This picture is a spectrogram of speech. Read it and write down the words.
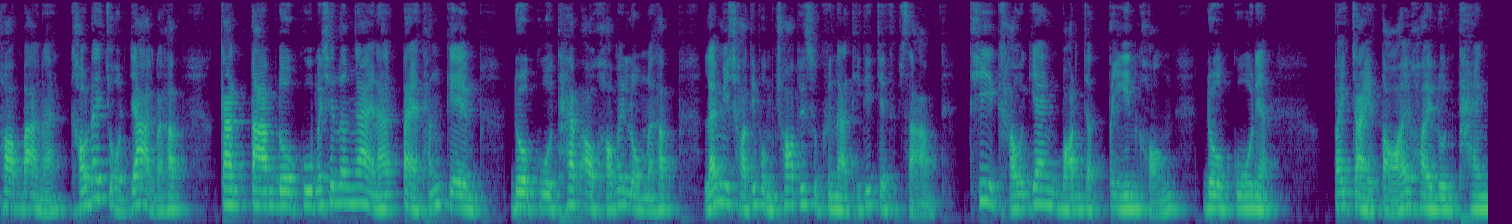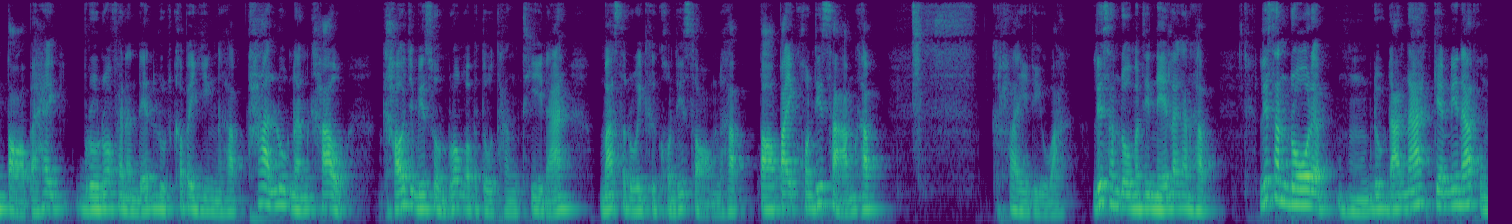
ชอบบ้างนะ เขาได้โจทย์ยากนะครับ การตามโดกูไม่ใช่เรื่องง่ายนะ แต่ทั้งเกมโดกูแทบเอาเขาไม่ลงนะครับ และมีช็อตที่ผมชอบที่สุดคือนาทีที่ 73 ที่เขาแย่งบอลจากตีนของโดกูเนี่ย ไปจ่ายต่อให้ฮอยลุนแทงต่อไปให้บรูโน่เฟรนันเดสหลุดเข้าไปยิงนะครับ ถ้าลูกนั้นเข้า เขาจะมีส่วนร่วมกับประตูทันทีนะมัสรุยคือคนที่ 2 นะครับ ต่อไปคนที่ 3 ครับ ใครดีวะลิซันโดมาร์ติเนสแล้วกันครับลิซันโดเนี่ยดุดันนะ เกมนี้นะผม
